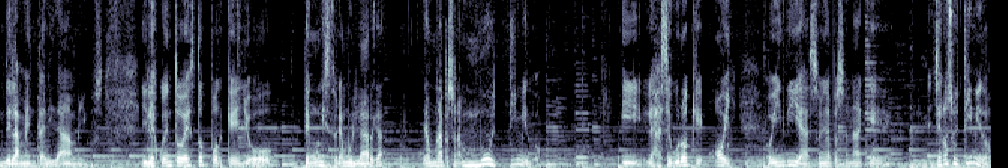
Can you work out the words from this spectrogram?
de la mentalidad, amigos. Y les cuento esto porque yo tengo una historia muy larga. Era una persona muy tímido. Y les aseguro que hoy, hoy en día, soy una persona que ya no soy tímido.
